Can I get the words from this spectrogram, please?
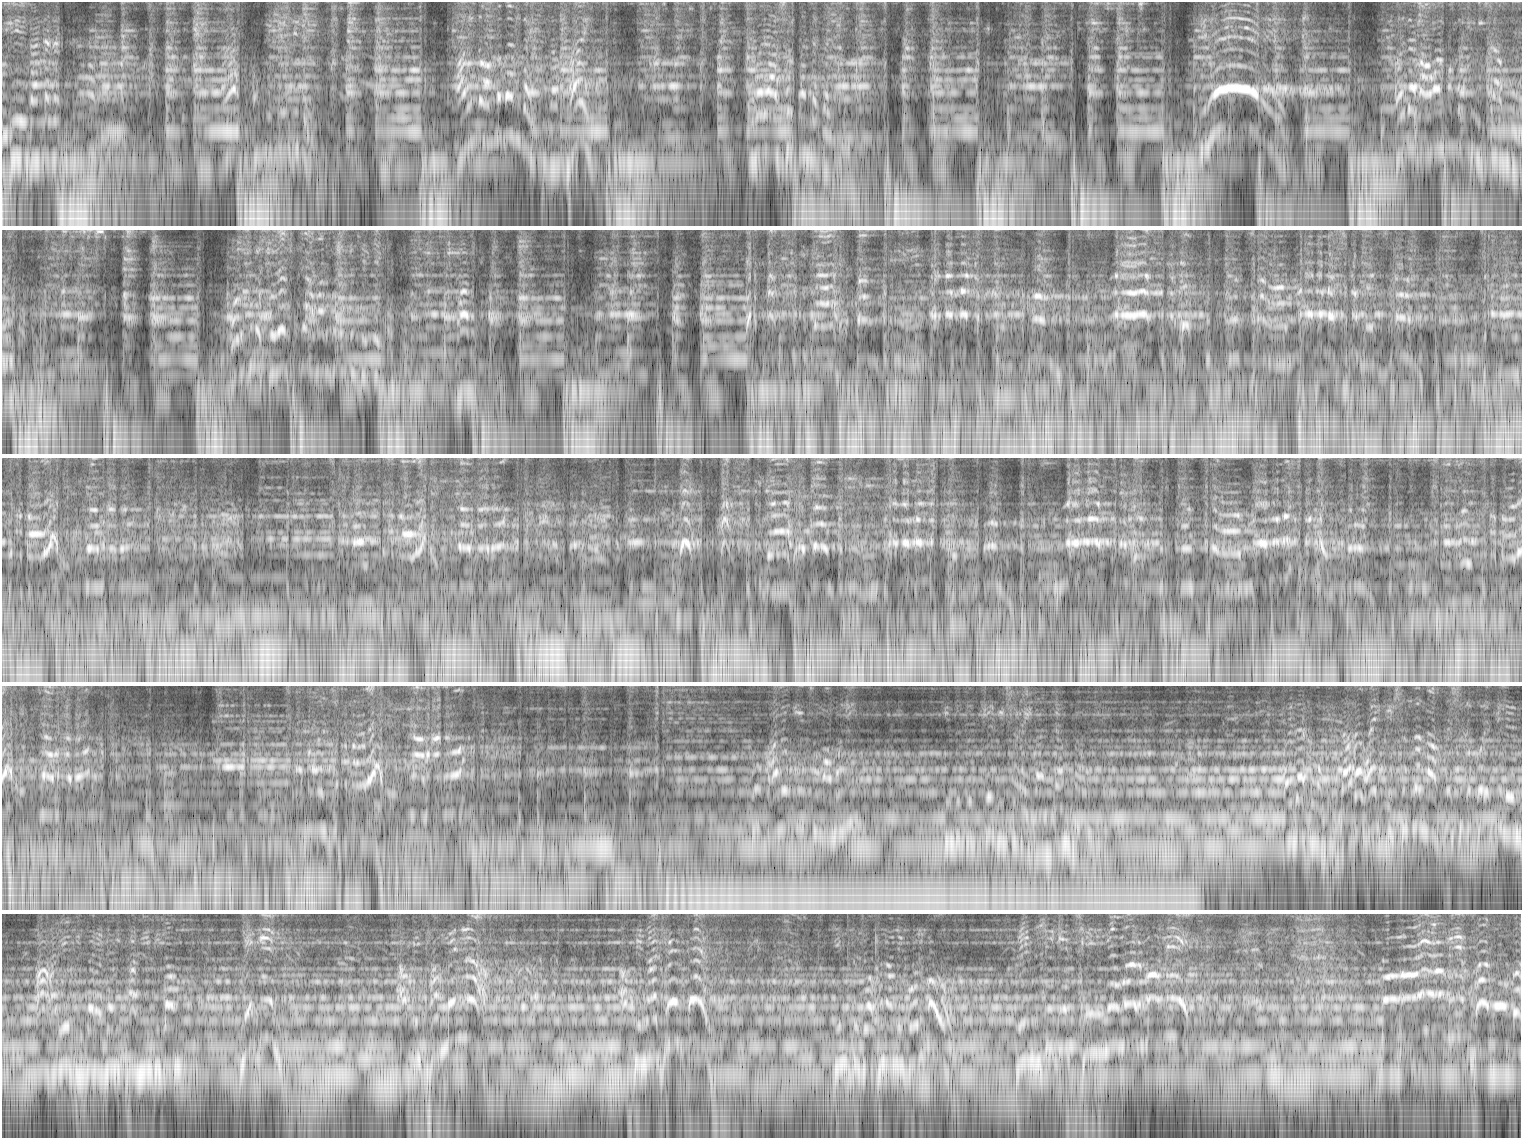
তুই এই গানটা গাচ্ছিলাম হ্যাঁ। আমি তো অন্য গান গাইছিলাম ভাই। এবারে আসল গানটা গাইছি। আমার মতো ছিল সামনে সোজা সোজা আমার দেখে গেছে। ভালো। দুঃখের বিষয় এই গানটাও নয়। ওই দেখো দাদা ভাই কি সুন্দর নাচতে শুরু করেছিলেন। আহারে, বিছানাটা আমি থামিয়ে দিলাম। লেকিন, আপনি থামবেন না। আপনি নাচবেন, স্যার। কিন্তু যখন আমি বলব প্রেম জেগেছে আমার মনে, তোমায় আমি ভালোবাসি।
